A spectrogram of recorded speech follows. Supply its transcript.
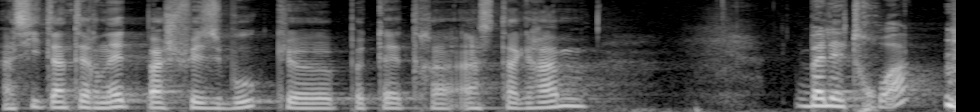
un, site internet, page Facebook, euh, peut-être Instagram? Bah, Les trois.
